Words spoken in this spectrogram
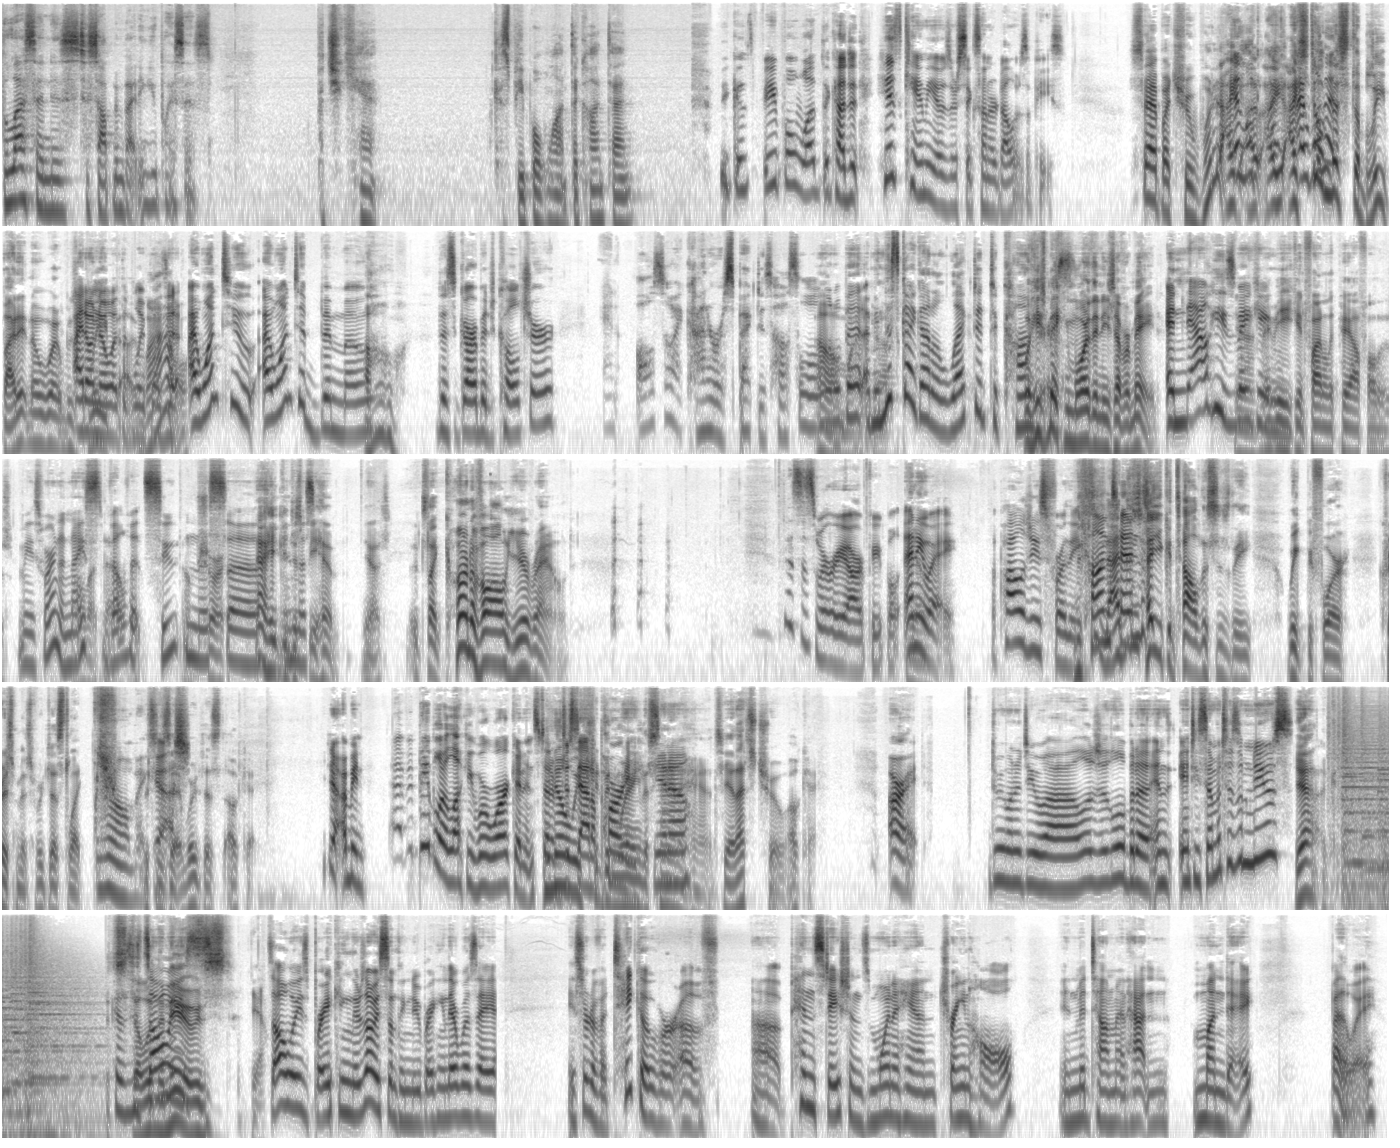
The lesson is to stop inviting you places. But you can't. Because people want the content. Because people want the content. His cameos are six hundred dollars a piece. sad but true. What did I? Look, I, I, I- I I still wanna- missed the bleep. I didn't know what it was. I don't know what the bleep was. wow. I want to I want to bemoan Oh, this garbage culture. And also, I kind of respect his hustle a Oh little my bit. I mean, this guy got elected to Congress. well, he's making more than he's ever made. and now he's Yeah, making. maybe he can finally pay off all those. I mean, he's wearing a nice velvet suit in I'm this. sure. Uh, yeah, he in can just this- be him. Yes, it's like carnival year round. This is where we are, people. Anyway, apologies for the This content. This is how you can tell this is the week before Christmas. We're just like, Oh my this gosh. is it. We're just okay. yeah, I mean, people are lucky we're working instead you know, of just at a party. you know. hats. Yeah, that's true. Okay. All right. Do we want to do uh, a little, a little bit of anti-Semitism news? Yeah. It's 'Cause still it's in always- the news. Yeah. It's always breaking. There's always something new breaking. There was a a sort of a takeover of uh, Penn Station's Moynihan Train Hall in Midtown Manhattan Monday. By the way,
